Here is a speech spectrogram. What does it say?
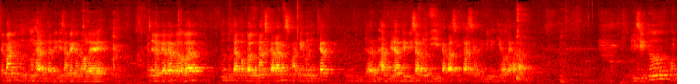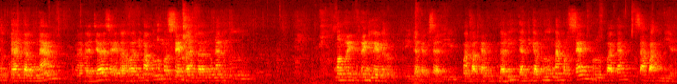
memang kebutuhan tadi disampaikan oleh penyelenggara bahwa tuntutan pembangunan sekarang semakin meningkat dan hampir-hampir bisa melebihi kapasitas yang dimiliki oleh alam. Di situ untuk bahan bangunan pernah baca saya bahwa 50% bahan bangunan itu non renewable, jadi sudah nggak bisa dimanfaatkan kembali dan 36% merupakan sampah dunia.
